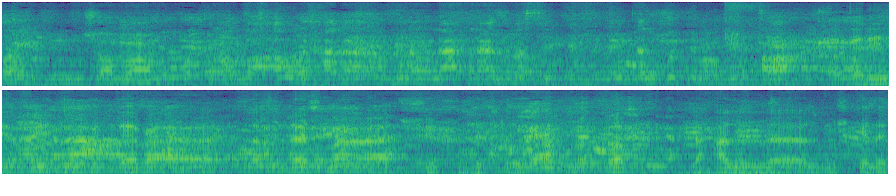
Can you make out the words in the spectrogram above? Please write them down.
طيب إن شاء الله نتوكل على الله. أول حاجة هنا ولعت أنا عايز بس أنت اللي كنت موجود صح؟ جريدة فيتو بتتابع الأحداث مع الشيخ الدكتور أحمد جبر لحل مشكلة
